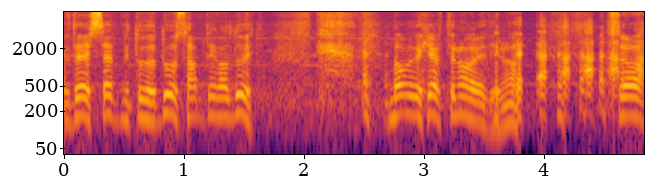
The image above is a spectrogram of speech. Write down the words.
if they set me to do something, I'll do it. Nobody have to know it, you know. so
